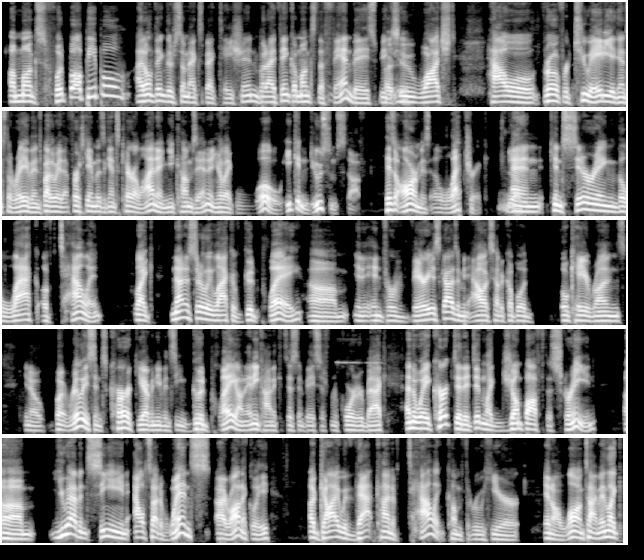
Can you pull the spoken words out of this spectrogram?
amongst football people, I don't think there's some expectation, but I think amongst the fan base because who watched Howell throw for 280 against the Ravens. By the way, that first game was against Carolina, and he comes in and you're like, whoa, he can do some stuff. His arm is electric. Yeah. And considering the lack of talent, like not necessarily lack of good play, um, and for various guys. I mean, Alex had a couple of okay runs you know, but really since Kirk, you haven't even seen good play on any kind of consistent basis from quarterback. And the way Kirk did it didn't like jump off the screen. Um, you haven't seen outside of Wentz, ironically, a guy with that kind of talent come through here in a long time. And like,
